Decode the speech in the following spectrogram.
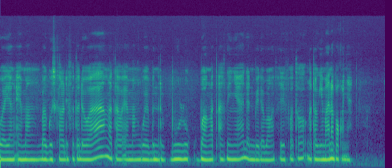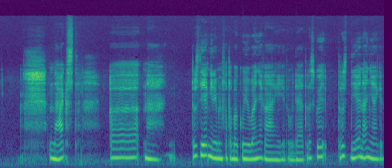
gue yang emang bagus kalau di foto doang nggak tahu emang gue bener buluk banget aslinya dan beda banget di foto nggak tahu gimana pokoknya. Next uh, nah terus dia ngirimin foto paguyubannya kan kayak gitu. Udah terus gue terus dia nanya gitu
